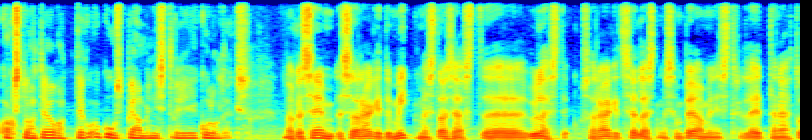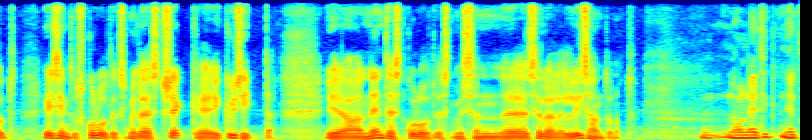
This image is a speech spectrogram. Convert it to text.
kaks tuhat eurot kuus peaministri kuludeks no aga see, sa räägid ju mitmest asjast äh, ülestikku, sa räägid sellest, mis on peaministrile ette nähtud esinduskuludeks, mille eest tšekke ei küsita. ja nendest kuludest, mis on äh, sellele lisandunud. No need, need,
